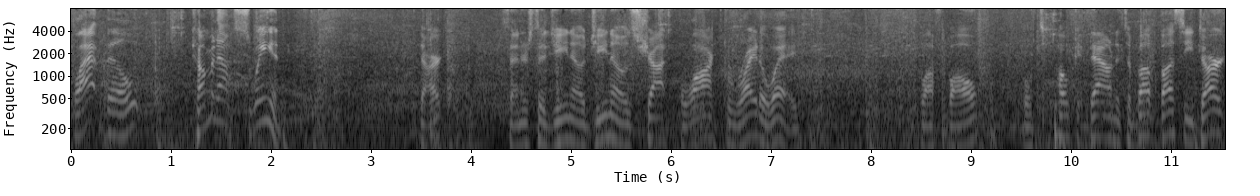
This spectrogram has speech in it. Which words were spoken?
Platteville coming out swinging. Dark centers to Gino. Gino's shot blocked right away. Fluff ball will poke it down. It's above Bussy. Dark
